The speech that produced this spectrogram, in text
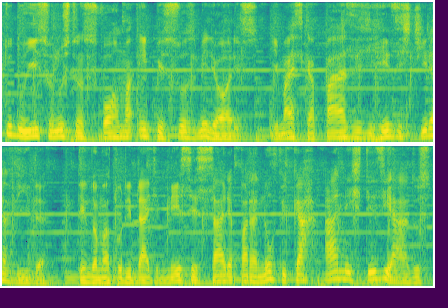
Tudo isso nos transforma em pessoas melhores e mais capazes de resistir à vida, tendo a maturidade necessária para não ficar anestesiados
